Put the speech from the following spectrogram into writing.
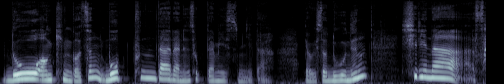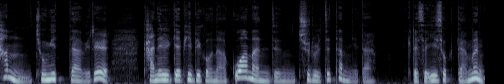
노 엉킨 것은 못 푼다라는 속담이 있습니다. 여기서 노는 실이나 삼, 종이 따위를 가늘게 비비거나 꼬아 만든 줄을 뜻합니다. 그래서 이 속담은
